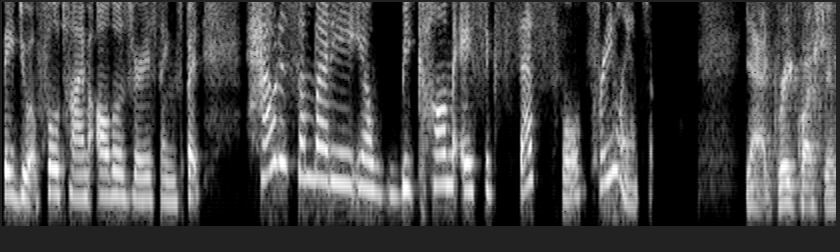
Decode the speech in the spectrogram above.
they do it full time all those various things but how does somebody you know become a successful freelancer yeah great question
